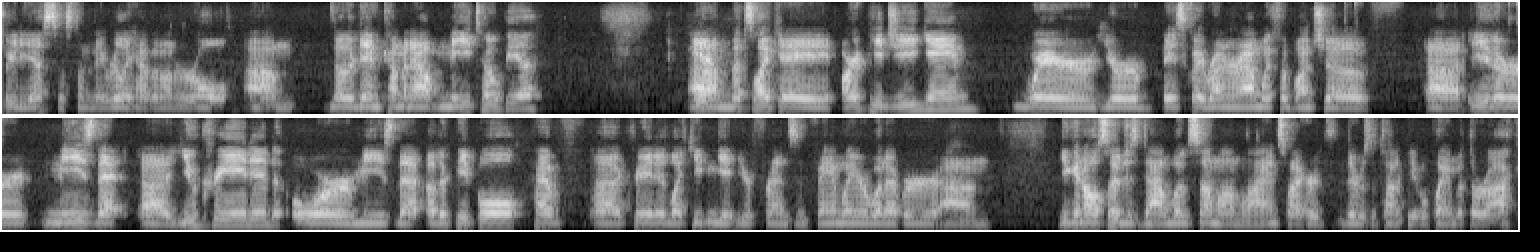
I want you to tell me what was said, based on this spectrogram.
3DS system, they really have it on a roll. Um, another game coming out, Miitopia. Yeah. Um, that's like a RPG game where you're basically running around with a bunch of uh, either Mii's that uh, you created or Mii's that other people have uh, created. Like you can get your friends and family or whatever. Um, you can also just download some online. So I heard there was a ton of people playing with The Rock,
